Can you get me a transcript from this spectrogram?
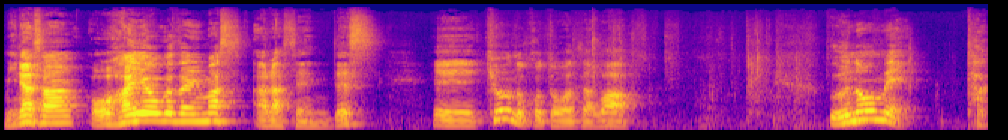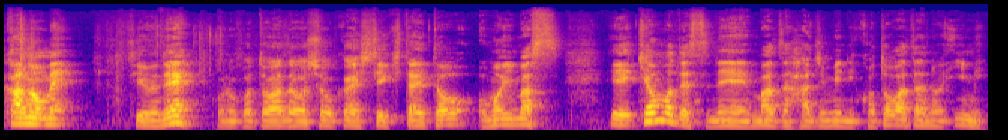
皆さんおはようございます。あらせんです、えー今日のことわざはうのめ鷹の目。っていうねこのことわざを紹介していきたいと思います、えー今日もですねまずはじめにことわざの意味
